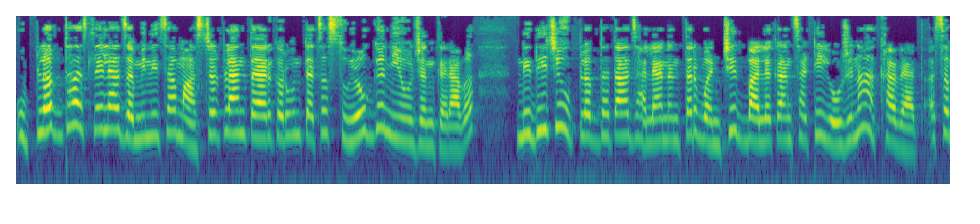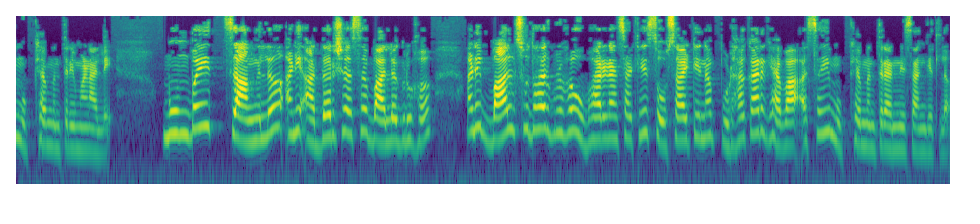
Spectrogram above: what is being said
उपलब्ध असलेल्या जमिनीचा मास्टर प्लॅन तयार करून त्याचं सुयोग्य नियोजन करावं निधीची उपलब्धता झाल्यानंतर वंचित बालकांसाठी योजना आखाव्यात असं मुख्यमंत्री म्हणाले. मुंबईत चांगलं आणि आदर्श असं बालगृह आणि बालसुधारगृह उभारण्यासाठी सोसायटीनं पुढाकार घ्यावा असंही मुख्यमंत्र्यांनी सांगितलं.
